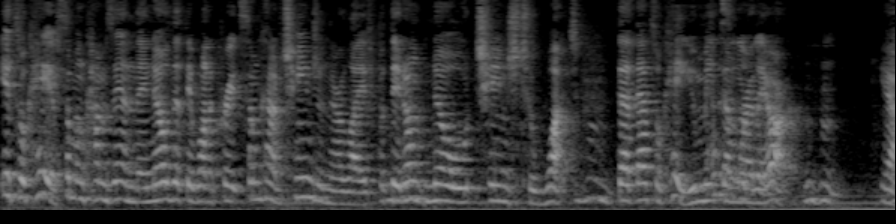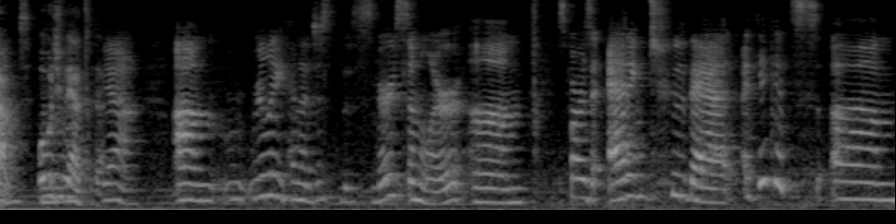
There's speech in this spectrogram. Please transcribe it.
it's okay if someone comes in, they know that they want to create some kind of change in their life, but they don't know change to what. That that's okay. You meet them where they are. Yeah. What would you add to that? Yeah. Um, really kind of just very similar. Um, as far as adding to that, I think it's, um,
